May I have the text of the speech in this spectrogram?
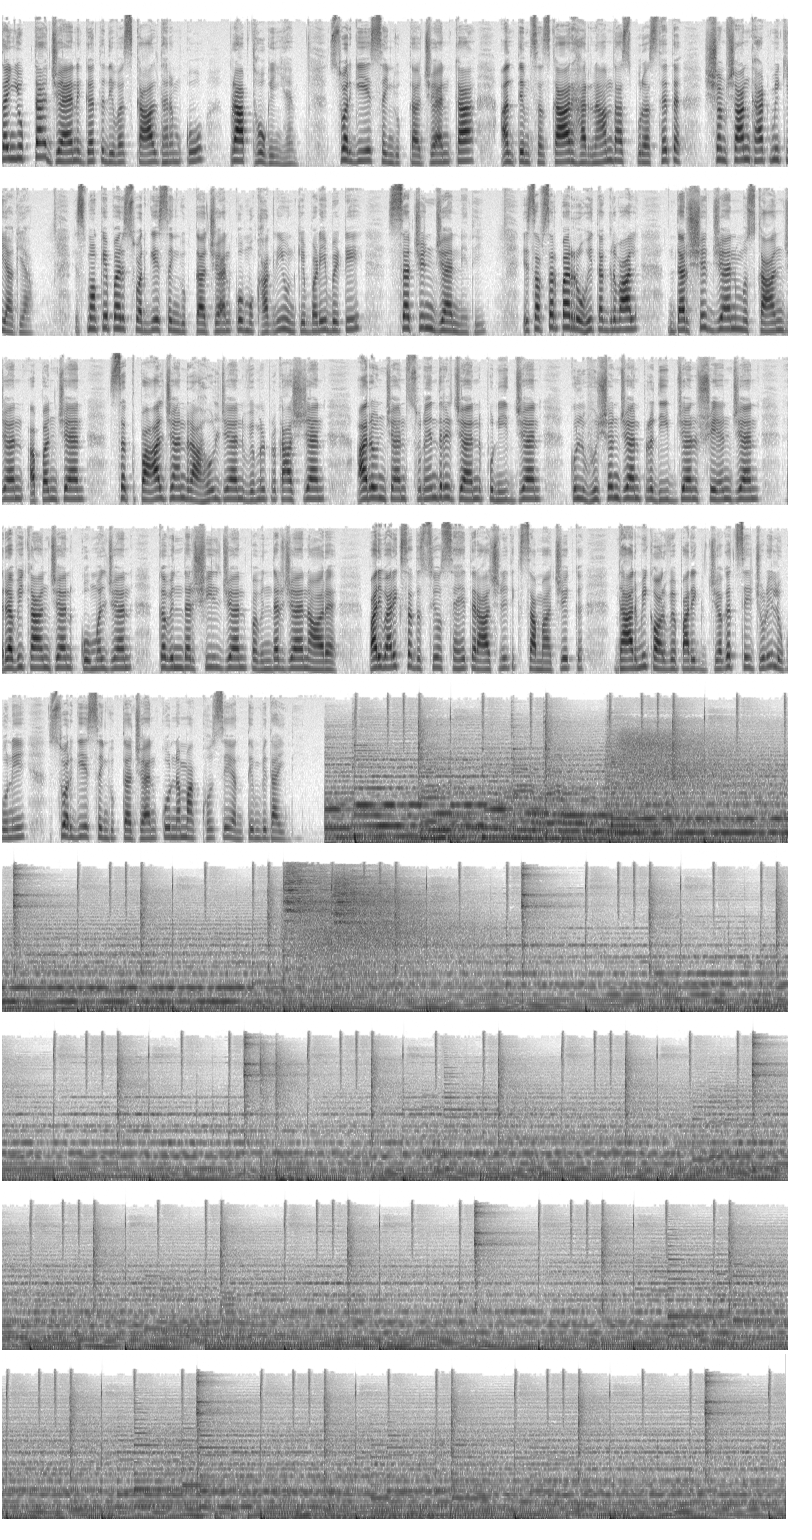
संयुक्ता जैन गत दिवस काल धर्म को प्राप्त हो गई हैं। स्वर्गीय संयुक्ता जैन का अंतिम संस्कार हरनामदासपुरा स्थित शमशान घाट में किया गया। इस मौके पर स्वर्गीय संयुक्ता जैन को मुखाग्नि उनके बड़े बेटे सचिन जैन ने दी। इस अवसर पर रोहित अग्रवाल, दर्शित जैन, मुस्कान जैन, अपन जैन, सतपाल जैन, राहुल जैन, विमल प्रकाश जैन अरुण जैन, सुरेंद्र जैन, पुनीत जैन, कुलभूषण जैन, प्रदीप जैन, श्रेयन जैन, रविकांत जैन, कोमल जैन, कविंदरशील जैन, पविंदर जैन और पारिवारिक सदस्यों सहित राजनीतिक, सामाजिक, धार्मिक और व्यापारिक जगत से जुड़े लोगों ने स्वर्गीय संयुक्ता जैन को नम आँखों से अंतिम विदाई दी।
